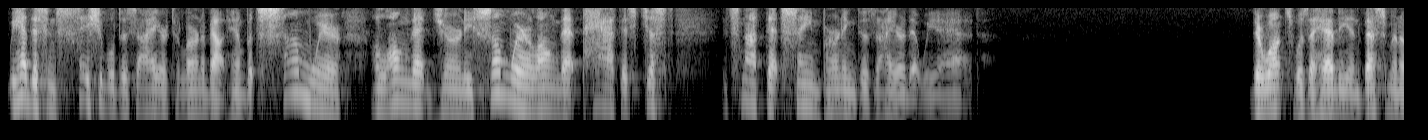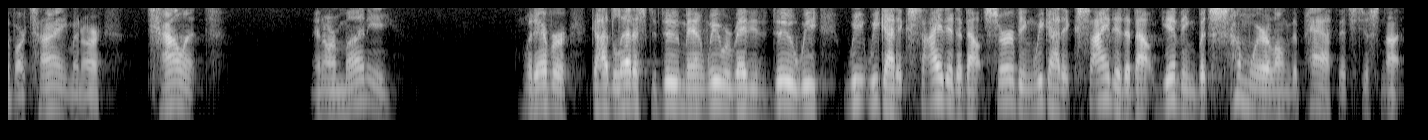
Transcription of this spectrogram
we had this insatiable desire to learn about Him. But somewhere along that journey, somewhere along that path, it's just, it's not that same burning desire that we had. There once was a heavy investment of our time and our talent and our money Whatever God led us to do, man, we were ready to do. We, we, we got excited about serving. We got excited about giving, but somewhere along the path, it's just not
